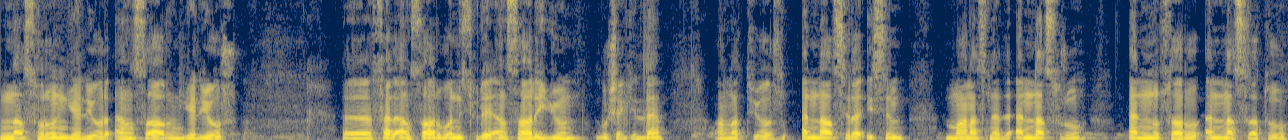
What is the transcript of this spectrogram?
nasrun geliyor, ensarun geliyor. E, fel ensar ve nisbile ensariyun. Bu şekilde anlatıyor. En nasira isim manası nedir? En nasru, en nusaru, en nasratu.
